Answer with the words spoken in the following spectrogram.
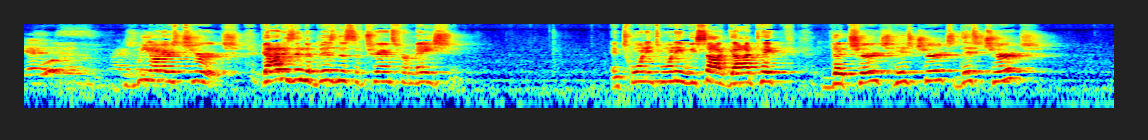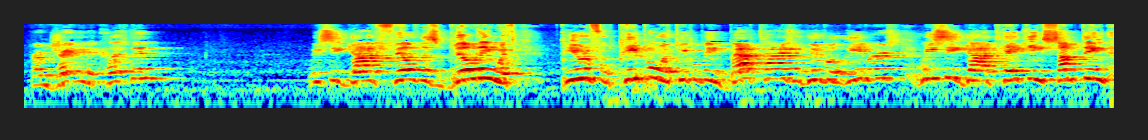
Because we are His church. God is in the business of transformation. In 2020, we saw God take the church, His church, this church, from Drayton to Clifton. We see God fill this building with beautiful people, with people being baptized, with new believers. We see God taking something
